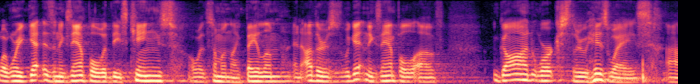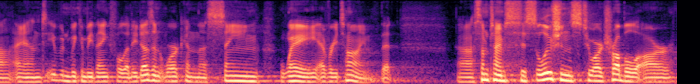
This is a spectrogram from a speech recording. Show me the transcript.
what we get as an example with these kings or with someone like Balaam and others is we get an example of God works through his ways, uh, and even we can be thankful that he doesn't work in the same way every time. That uh, sometimes his solutions to our trouble are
